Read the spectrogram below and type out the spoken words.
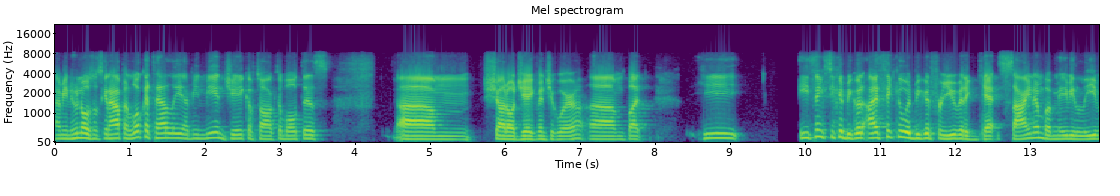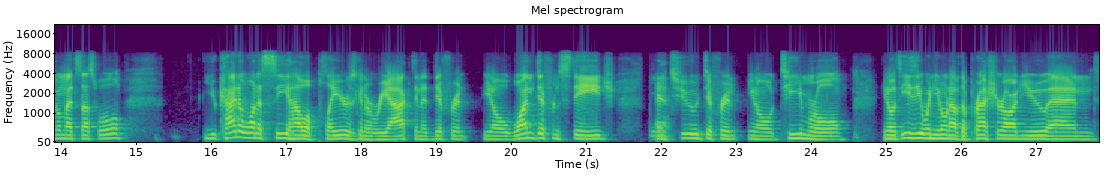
I mean, who knows what's going to happen? Locatelli, I mean, me and Jake have talked about this. Um, shout out Jake Vinciguerra. Um, but he he thinks he could be good. I think it would be good for Juve to get sign him, but maybe leave him at Sassuolo. You kind of want to see how a player is going to react in a different, you know, one different stage yeah. and two different, you know, team role you know, it's easy when you don't have the pressure on you and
